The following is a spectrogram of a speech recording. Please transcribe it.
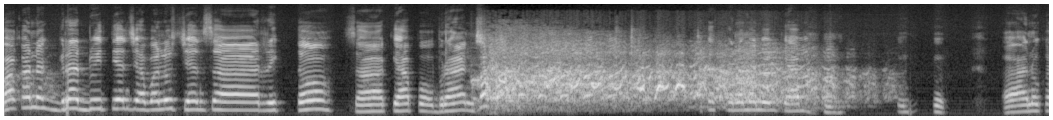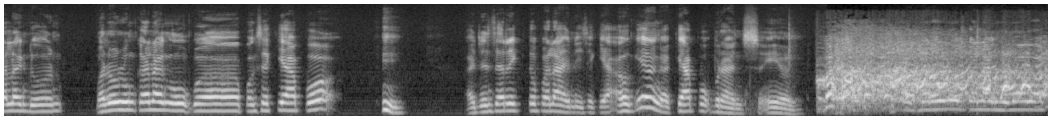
Baka nag-graduate yan si Abalos dyan sa Recto, sa Quiapo branch. Sikat pa naman yung Quiapo. Ah, ano ka lang doon? Marunong ka lang uh, pag sa Quiapo. ah, dyan sa Recto pala, hindi sa Quiapo. Oh, yan nga, Quiapo branch. Ayun. Kapag marunong ka lang humawak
